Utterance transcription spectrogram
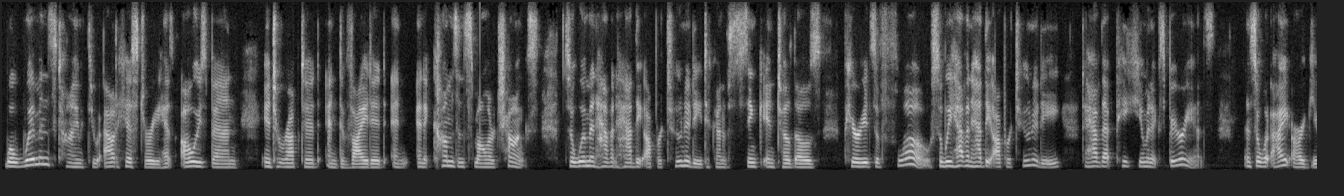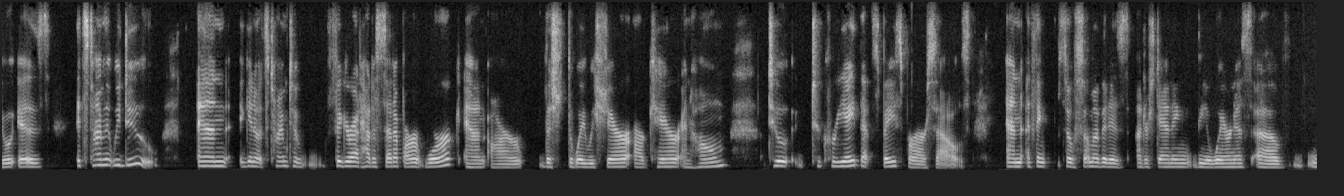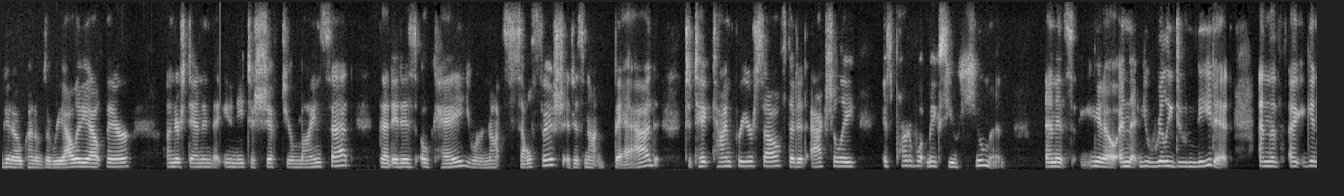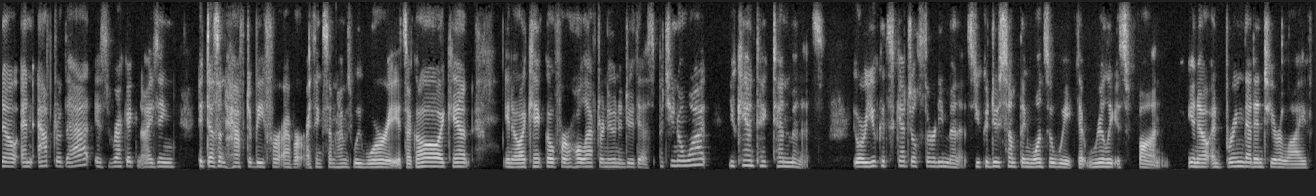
Well, women's time throughout history has always been interrupted and divided, and, and it comes in smaller chunks. So women haven't had the opportunity to kind of sink into those periods of flow. So we haven't had the opportunity to have that peak human experience. And so what I argue is it's time that we do. and you know it's time to figure out how to set up our work and our the, the way we share our care and home to to create that space for ourselves and i think so some of it is understanding the awareness of you know kind of the reality out there understanding that you need to shift your mindset that it is okay you are not selfish it is not bad to take time for yourself that it actually is part of what makes you human. And it's you know and that you really do need it. And the uh, you know and after that is recognizing it doesn't have to be forever. I think sometimes we worry. It's like oh i can't you know i can't go for a whole afternoon and do this. But you know what you can take 10 minutes. Or you could schedule 30 minutes. You could do something once a week that really is fun you know and bring that into your life.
